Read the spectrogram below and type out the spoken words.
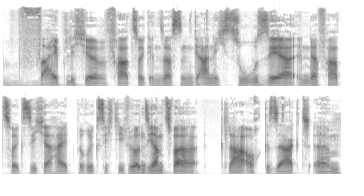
weibliche Fahrzeuginsassen gar nicht so sehr in der Fahrzeugsicherheit berücksichtigt würden? Sie haben zwar klar auch gesagt, ähm,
